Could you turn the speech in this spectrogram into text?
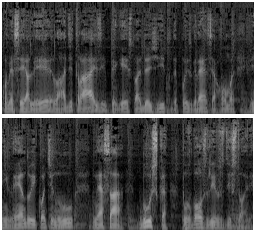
comecei a ler lá de trás e peguei a história do Egito, depois Grécia, Roma, vim lendo e continuo nessa busca por bons livros de história.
